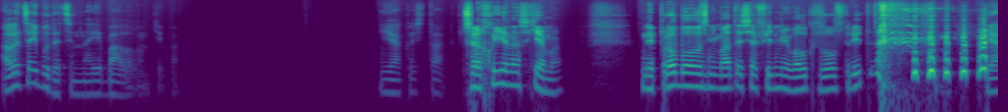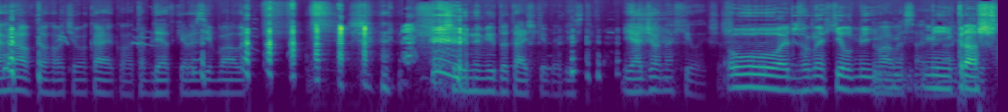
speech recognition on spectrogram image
Але це й буде цим наєбаловим, типа. Якось так. Це охуєнна схема. Не пробував зніматися в фільмі Волк з Уолл-стріт? Я грав того чувака, якого таблетки роз'їбали. Що він не міг до тачки долізти. Я Джона Хіл, якщо що. О, Джона Хіл, мій, Два веселі, мій краш.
